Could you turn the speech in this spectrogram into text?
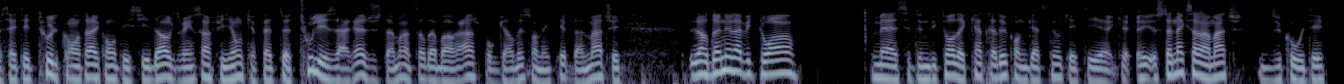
Ça a été tout le contraire contre les Sea Dogs. Vincent Fillon qui a fait euh, tous les arrêts justement en tir de barrage pour garder son équipe dans le match et leur donner la victoire. Mais c'est une victoire de 4 à 2 contre Gatineau qui a été. euh, euh, c'est un excellent match du côté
